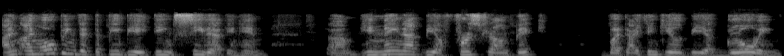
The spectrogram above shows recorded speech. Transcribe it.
I'm, I'm hoping that the PBA teams see that in him. Um, he may not be a first round pick, but I think he'll be a glowing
